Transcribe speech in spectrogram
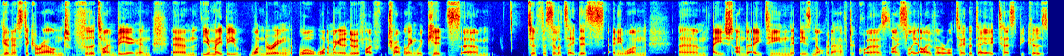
going to stick around for the time being. And um, you may be wondering, well, what am I going to do if I'm traveling with kids? Um, to facilitate this, anyone um, aged under 18 is not going to have to uh, isolate either or take the day eight test because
